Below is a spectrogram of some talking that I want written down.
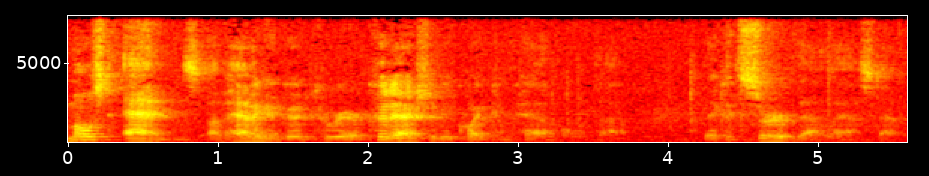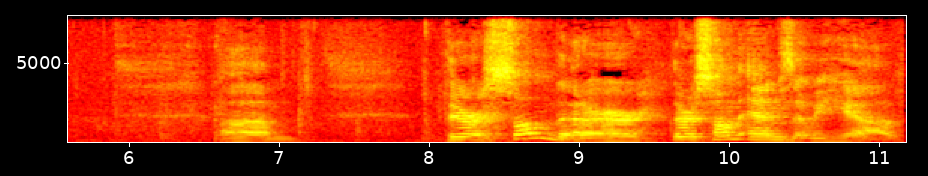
most ends of having a good career could actually be quite compatible with that. They could serve that last end. Um, there are some that are there are some ends that we have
